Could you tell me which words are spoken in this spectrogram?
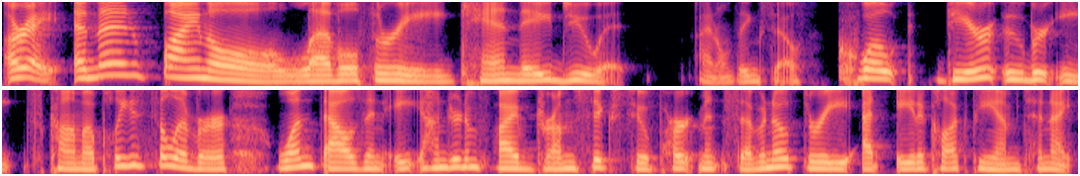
All right. And then final level three. Can they do it? I don't think so. Quote, Dear Uber Eats, comma, please deliver 1,805 drumsticks to apartment 703 at 8 o'clock p.m. tonight.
